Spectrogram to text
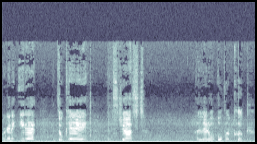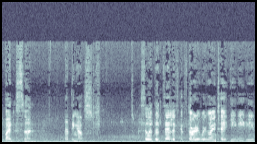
We're gonna eat it. It's okay. It's just overcooked by the sun. Nothing else. So with that said, let's get started. We're going to eat, eat, eat.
